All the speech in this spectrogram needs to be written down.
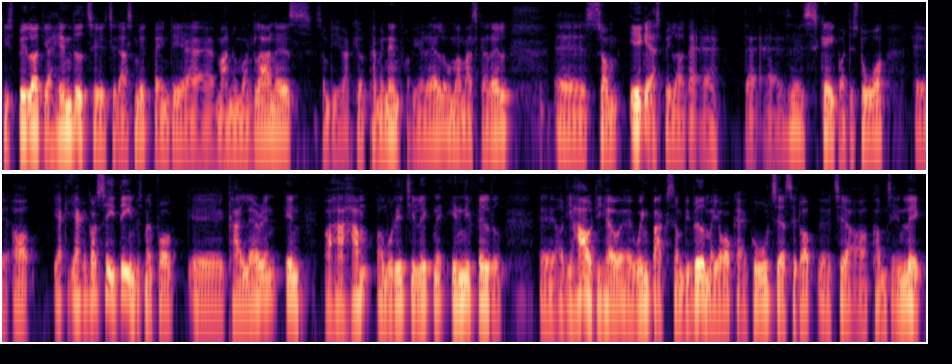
de spillere, de har hentet til, til deres midtbane, det er Manu Morlanes, som de har gjort permanent fra Villarreal, Omar Mascarel, øh, som ikke er spillere, der, er, der er, skaber det store. Øh, og jeg, jeg kan godt se ideen, hvis man får øh, Kyle Larin ind, og har ham og Morici liggende inde i feltet. Øh, og de har jo de her øh, wingbacks, som vi ved, Mallorca er gode til at sætte op øh, til at komme til indlæg.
